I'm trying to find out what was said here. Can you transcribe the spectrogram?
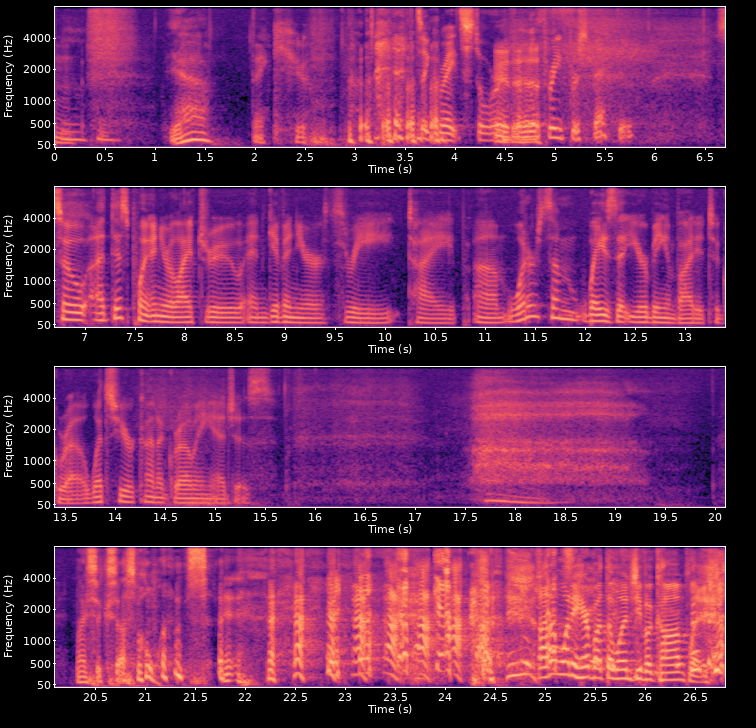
Mm. Mm-hmm. Yeah. Thank you. It's a great story It from the three perspective. So, at this point in your life, Drew, and given your three type, um, what are some ways that you're being invited to grow? What's your kind of growing edges? My successful ones. I don't want to hear about the ones you've accomplished.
